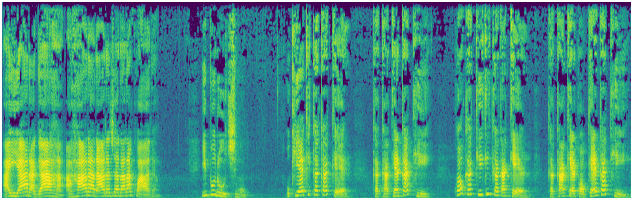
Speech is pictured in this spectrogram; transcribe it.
A Iara agarra a rararara de Araraquara. E por último, O que é que Cacá quer? Cacá quer caqui. Qual caqui que Cacá quer? Cacá quer qualquer caqui.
